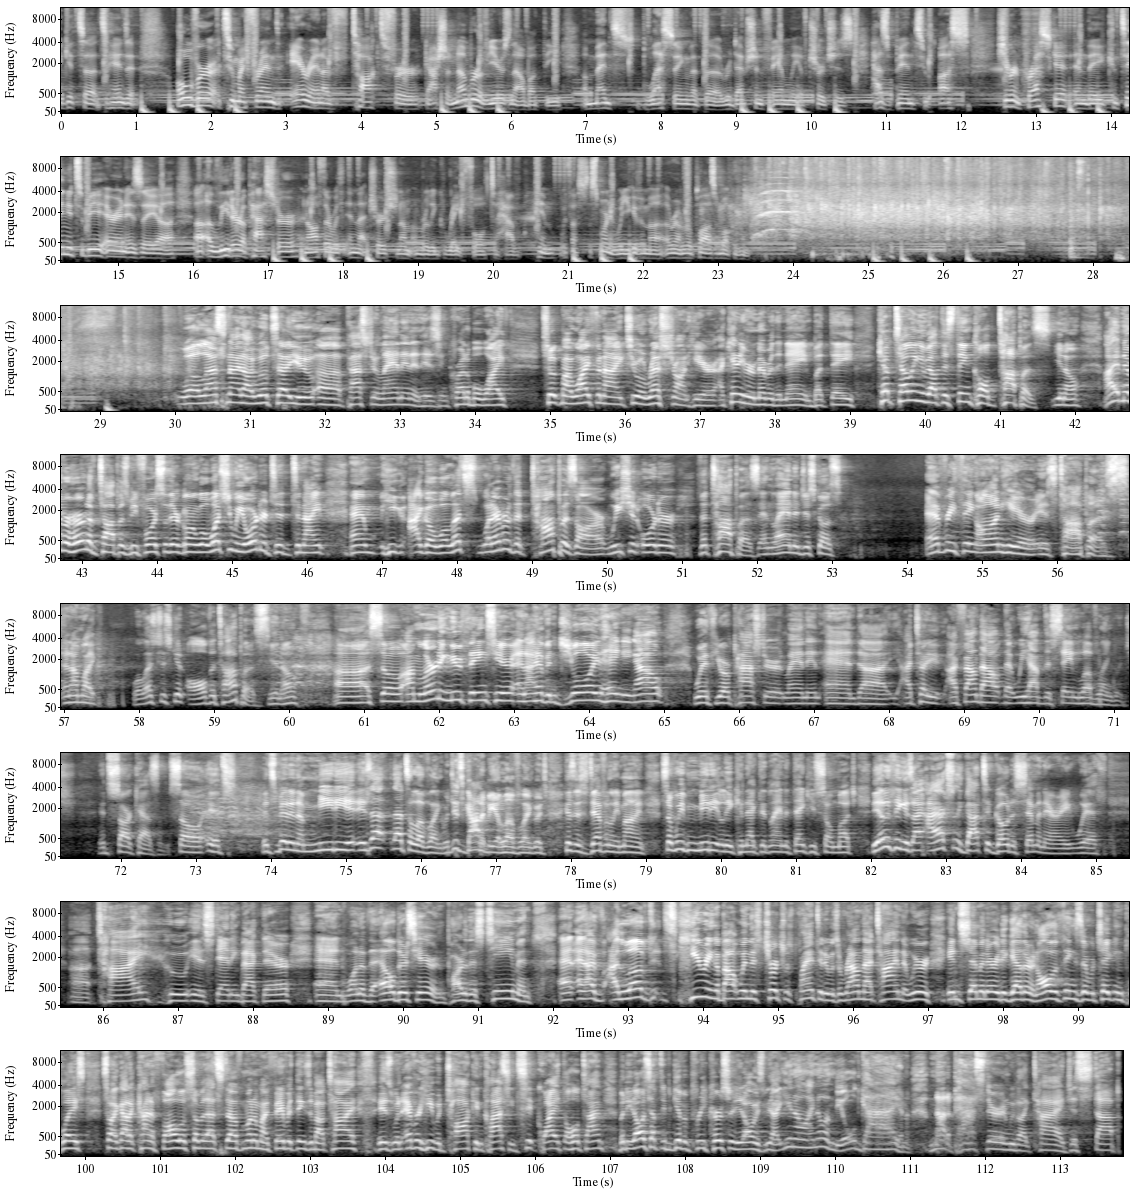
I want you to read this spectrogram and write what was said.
I get to, to hand it over to my friend Aaron. I've talked for, gosh, a number of years now about the immense blessing that the Redemption family of churches has been to us here in Prescott, and they continue to be. Aaron is a, uh, a leader, a pastor, an author within that church, and I'm, I'm really grateful to have him with us this morning. Will you give him a, a round of applause and welcome him? Well, last night I will tell you, uh, Pastor Landon and his incredible wife took my wife and I to a restaurant here. I can't even remember the name, but they kept telling me about this thing called tapas. You know, I had never heard of tapas before, so they're going, "Well, what should we order to, tonight?" And he, I go, "Well, let's whatever the tapas are, we should order the tapas." And Landon just goes, "Everything on here is tapas," and I'm like well, let's just get all the tapas, you know? Uh, so I'm learning new things here, and I have enjoyed hanging out with your pastor, Landon. And uh, I tell you, I found out that we have the same love language. It's sarcasm. So it's it's been an immediate is that that's a love language. It's got to be a love language because it's definitely mine. So we've immediately connected. Landon, thank you so much. The other thing is I, I actually got to go to seminary with uh, Ty, who is standing back there, and one of the elders here, and part of this team. And, and, and I've, I loved hearing about when this church was planted. It was around that time that we were in seminary together and all the things that were taking place. So I got to kind of follow some of that stuff. One of my favorite things about Ty is whenever he would talk in class, he'd sit quiet the whole time, but he'd always have to give a precursor. He'd always be like, you know, I know I'm the old guy and I'm not a pastor. And we'd be like, Ty, just stop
